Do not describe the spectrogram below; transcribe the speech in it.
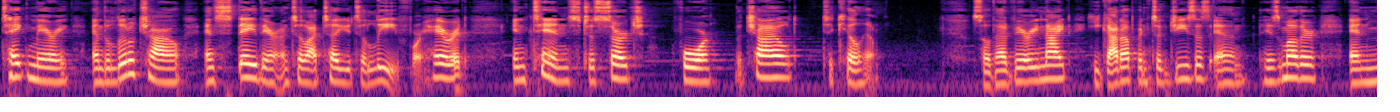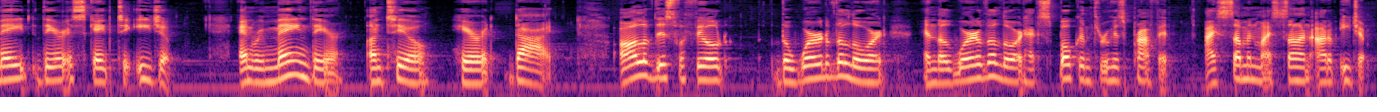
Take Mary and the little child and stay there until I tell you to leave, for Herod intends to search for the child to kill him. So that very night, he got up and took Jesus and his mother and made their escape to Egypt and remained there until Herod died. All of this fulfilled the word of the Lord, and the word of the Lord had spoken through his prophet I summoned my son out of Egypt.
